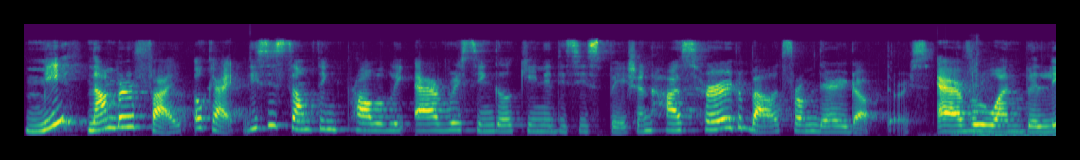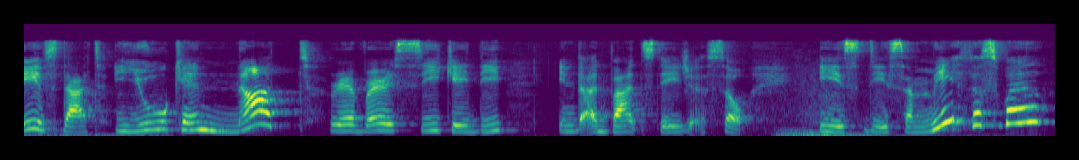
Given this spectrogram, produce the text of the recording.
Myth number five. Okay, this is something probably every single kidney disease patient has heard about from their doctors. Everyone believes that you cannot reverse CKD in the advanced stages. So, is this a myth as well?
